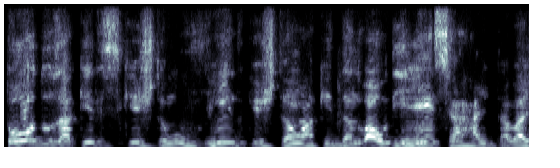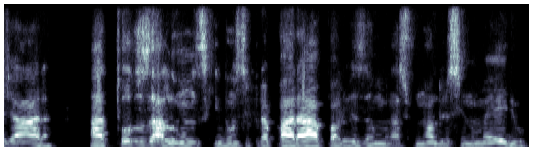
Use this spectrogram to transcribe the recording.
todos aqueles que estão ouvindo, que estão aqui dando audiência à Rádio Tabajara, a todos os alunos que vão se preparar para o Exame Nacional do Ensino Médio.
